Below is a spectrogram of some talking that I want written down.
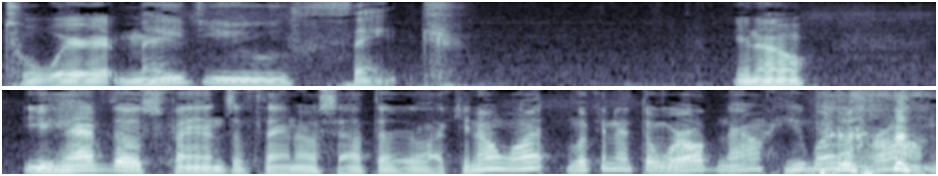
to where it made you think. You know, you have those fans of Thanos out there like, you know what? Looking at the world now, he wasn't wrong.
